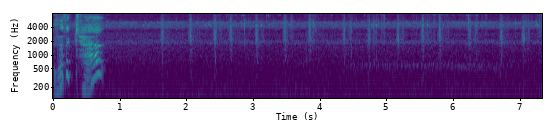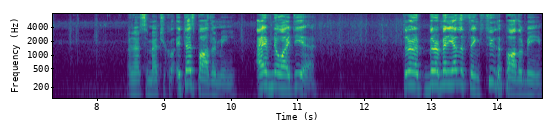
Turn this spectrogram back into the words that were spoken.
Is that a cat? Are not symmetrical? It does bother me. I have no idea. There are there are many other things too that bother me.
